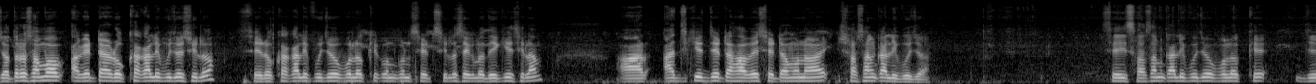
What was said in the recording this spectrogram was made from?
যতটা সম্ভব আগেরটা রক্ষাকালী পুজো ছিল। সেই রক্ষাকালী পুজো উপলক্ষে কোন কোন সেট ছিল সেগুলো দেখিয়েছিলাম। আর আজকের যেটা হবে সেটা মনে হয় শ্মশান কালী পুজো। সেই শ্মশান কালী পুজো উপলক্ষে যে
